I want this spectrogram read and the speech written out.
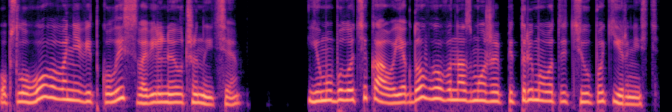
обслуговування від колись свавільної учениці. Йому було цікаво, як довго вона зможе підтримувати цю покірність.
